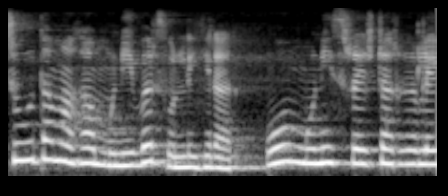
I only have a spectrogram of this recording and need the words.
சூதமகா முனிவர் சொல்லுகிறார் ஓ முனி சிரேஷ்டர்களே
